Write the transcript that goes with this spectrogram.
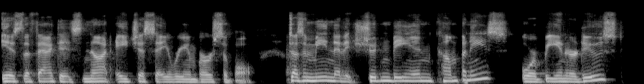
is the fact that it's not HSA reimbursable. Doesn't mean that it shouldn't be in companies or be introduced.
